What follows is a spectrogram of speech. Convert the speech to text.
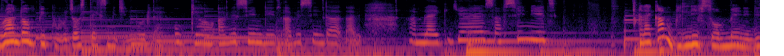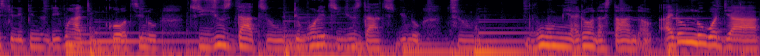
random people would just text me the note, like, oh girl, have you seen this? Have you seen that? I'm like, yes, I've seen it. And I can't believe so many in these Philippines they even had the guts, you know, to use that to they wanted to use that, you know, to woo me i don't understand um, i don't know what their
